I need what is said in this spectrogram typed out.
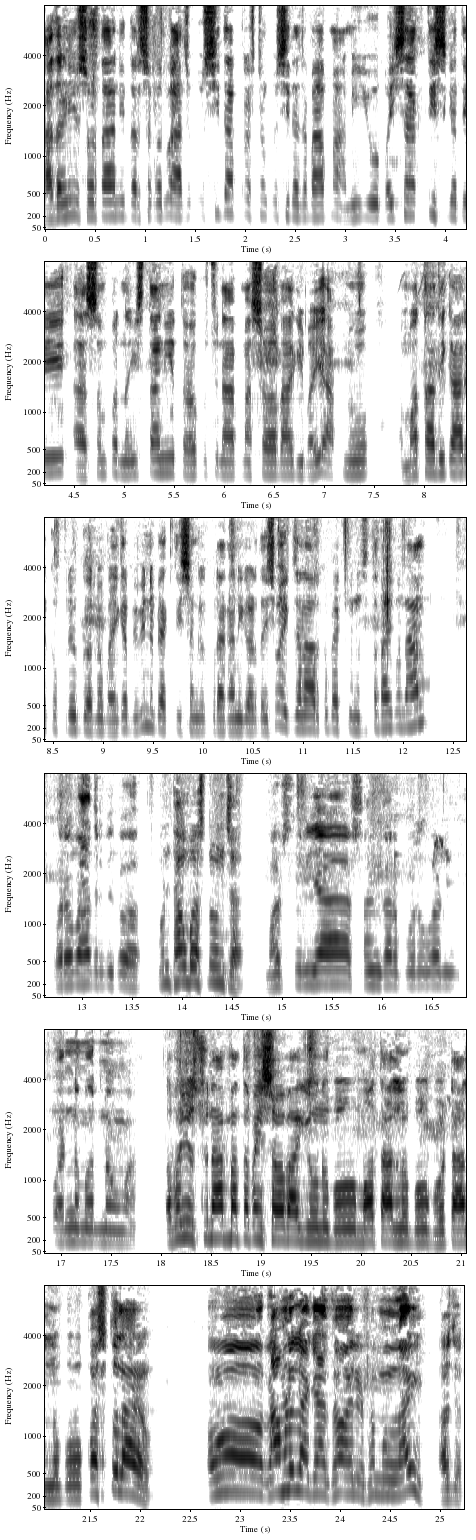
आदरणीय श्रोता अनि दर्शकहरू आजको सिधा प्रश्नको सिधा जवाबमा हामी यो वैशाख तिस गते सम्पन्न स्थानीय तहको चुनावमा सहभागी भई आफ्नो मताधिकारको प्रयोग गर्नुभएका विभिन्न व्यक्तिसँग कुराकानी गर्दैछौँ। एकजना अर्को व्यक्ति हुनुहुन्छ। तपाईँको नाम? गोरबहादुर विको। कुन ठाउँ बस्नुहुन्छ? Marsuriya Shankarpur ward ward number नौमा। अब यो चुनावमा तपाईँ सहभागी हुनुभयो मत हाल्नुभयो भोट हाल्नुभयो कस्तो लाग्यो? अब राम्रो लागेको छ अहिलेसम्मलाई। हजुर।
